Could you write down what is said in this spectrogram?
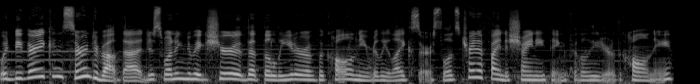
would be very concerned about that, just wanting to make sure that the leader of the colony really likes her. So let's try to find a shiny thing for the leader of the colony.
